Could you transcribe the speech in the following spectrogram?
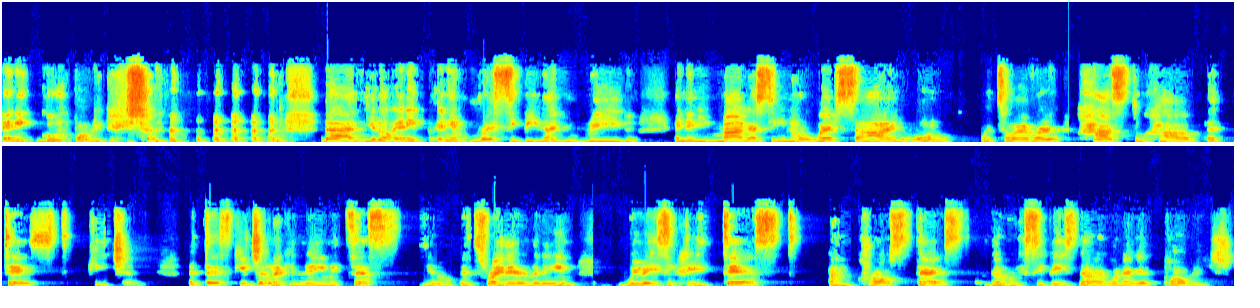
Any good publication that, you know, any any recipe that you read in any magazine or website or whatsoever has to have a test kitchen. A test kitchen, like the name it says, you know, it's right there in the name we basically test and cross test the recipes that are going to get published.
